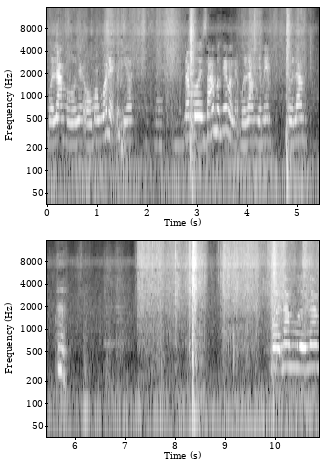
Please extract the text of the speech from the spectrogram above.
15 mọi người nha Ồ mong quá đẹp đó chị ơi. 50 60 cái bằng đẹp 15 giùm em 15 15 15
